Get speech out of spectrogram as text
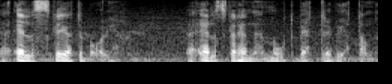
Jag älskar Göteborg. Jag älskar henne mot bättre vetande.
